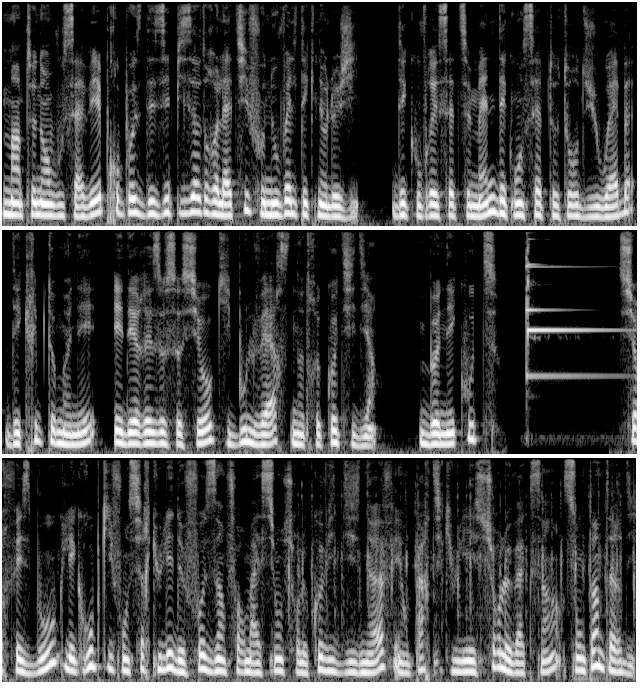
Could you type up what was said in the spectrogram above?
Maintenant, vous savez, propose des épisodes relatifs aux nouvelles technologies. Découvrez cette semaine des concepts autour du web, des crypto-monnaies et des réseaux sociaux qui bouleversent notre quotidien. Bonne écoute sur Facebook, les groupes qui font circuler de fausses informations sur le Covid-19 et en particulier sur le vaccin sont interdits.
